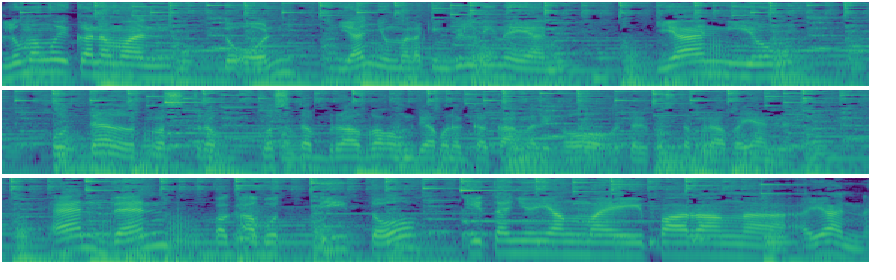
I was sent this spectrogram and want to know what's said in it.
lumangoy ka naman doon, yan yung malaking building na yan, yan yung Hotel Costa, Costa Brava kung di ako nagkakamali. Oo, Hotel Costa Brava yan. And then, pag abot dito, kita nyo yung may parang, ah, ayan,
